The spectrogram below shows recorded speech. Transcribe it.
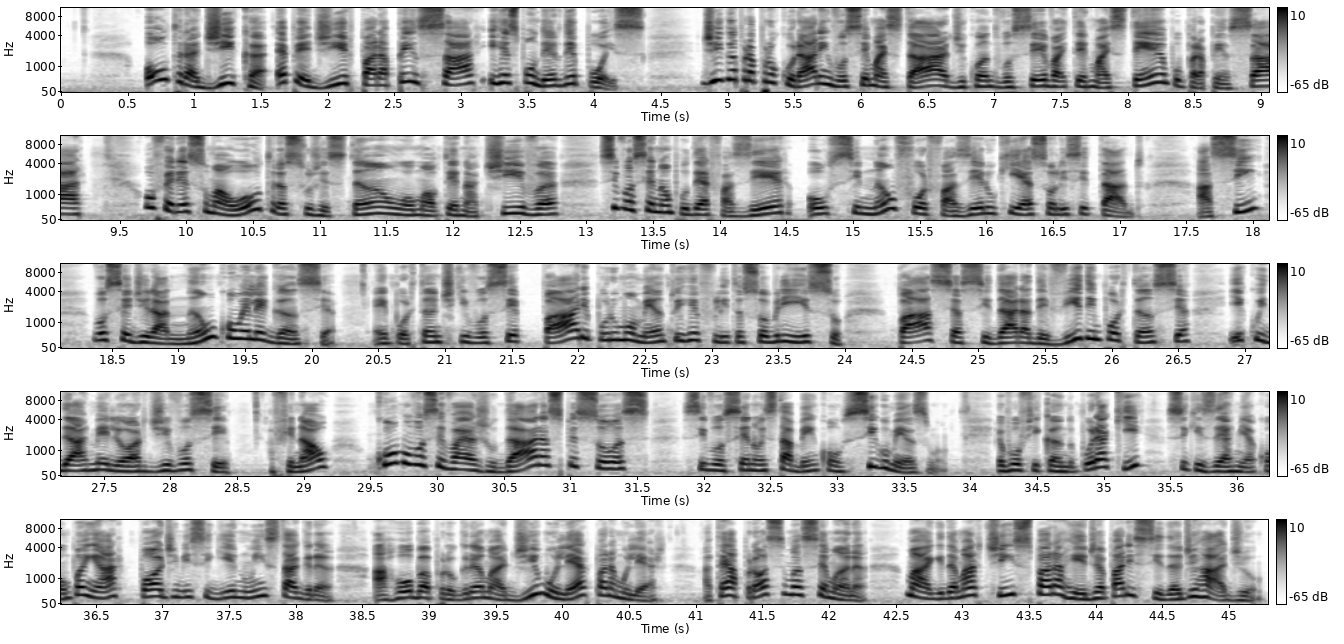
Outra dica é pedir para pensar e responder depois. Diga para procurarem você mais tarde, quando você vai ter mais tempo para pensar. Ofereça uma outra sugestão ou uma alternativa, se você não puder fazer ou se não for fazer o que é solicitado. Assim, você dirá não com elegância. É importante que você pare por um momento e reflita sobre isso. Passe a se dar a devida importância e cuidar melhor de você. Afinal, como você vai ajudar as pessoas se você não está bem consigo mesmo? Eu vou ficando por aqui. Se quiser me acompanhar, pode me seguir no Instagram, arroba programa de Mulher para Mulher. Até a próxima semana. Magda Martins para a Rede Aparecida de Rádio.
